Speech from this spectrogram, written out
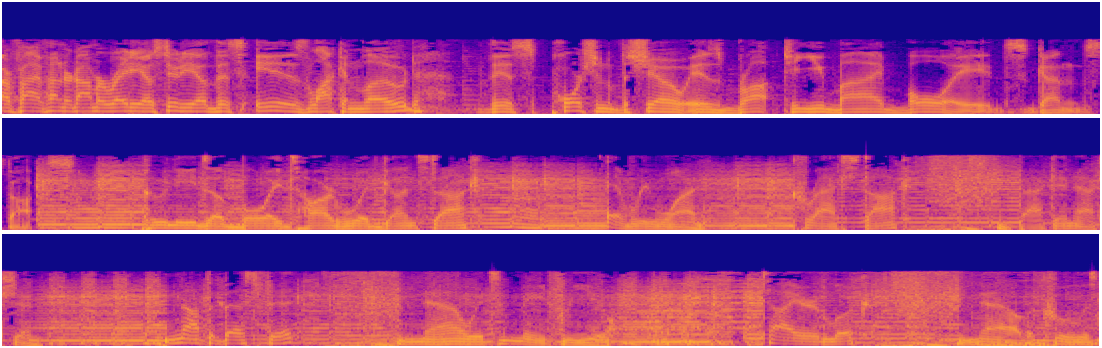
AR 500 Armor Radio Studio. This is Lock and Load. This portion of the show is brought to you by Boyd's Gun Stocks. Who needs a Boyd's hardwood gun stock? Everyone. Crack stock, back in action. Not the best fit? Now it's made for you. Tired look? Now the coolest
